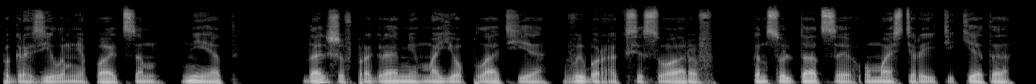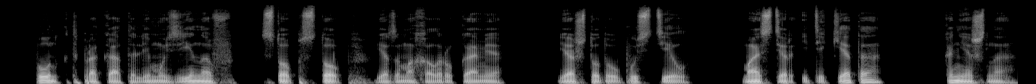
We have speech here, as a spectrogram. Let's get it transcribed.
погрозила мне пальцем. «Нет». Дальше в программе «Мое платье», выбор аксессуаров, консультация у мастера этикета, пункт проката лимузинов. Стоп, стоп, я замахал руками. Я что-то упустил. Мастер этикета? Конечно.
